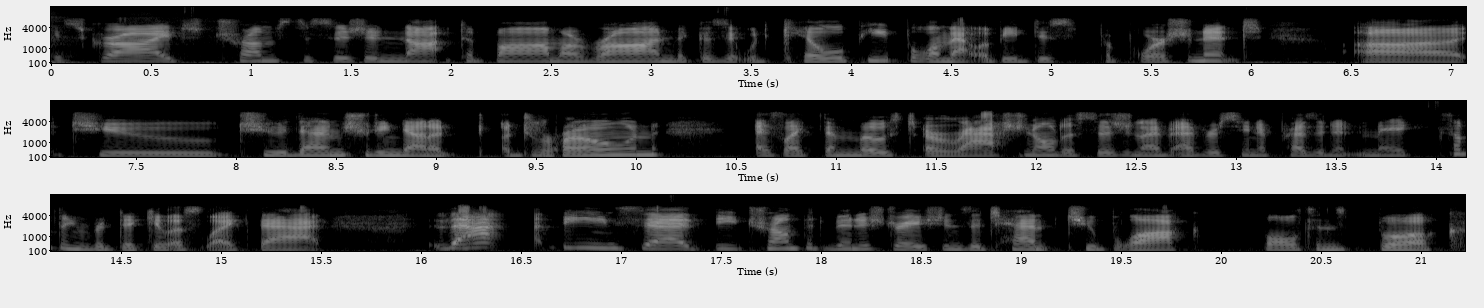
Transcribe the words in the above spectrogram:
Describes Trump's decision not to bomb Iran because it would kill people and that would be disproportionate uh, to to them shooting down a, a drone as like the most irrational decision I've ever seen a president make, something ridiculous like that. That being said, the Trump administration's attempt to block Bolton's book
